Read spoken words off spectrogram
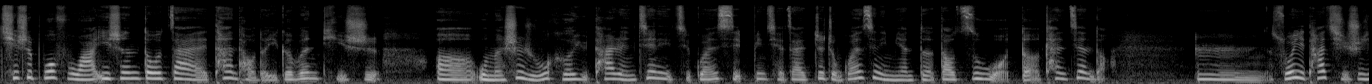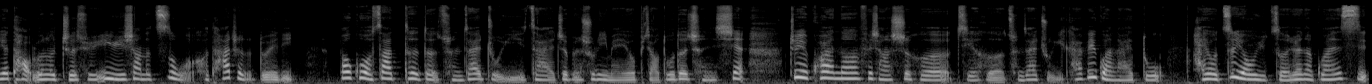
其实波伏娃一生都在探讨的一个问题是，呃，我们是如何与他人建立起关系，并且在这种关系里面得到自我的看见的。嗯，所以他其实也讨论了哲学意义上的自我和他者的对立。包括萨特的存在主义在这本书里面有比较多的呈现，这一块呢非常适合结合存在主义咖啡馆来读，还有自由与责任的关系，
